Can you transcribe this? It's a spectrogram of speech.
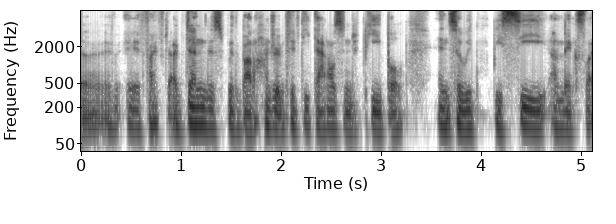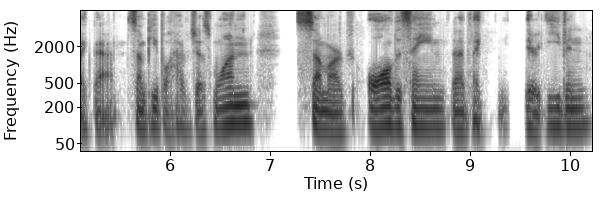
uh, if, if I've, I've done this with about 150,000 people, and so we we see a mix like that. Some people have just one. Some are all the same, that like they're even,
